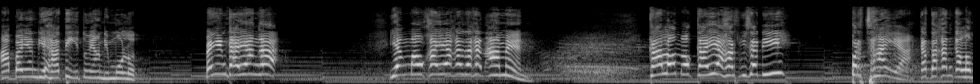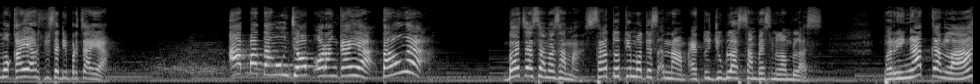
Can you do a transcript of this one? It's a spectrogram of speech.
Apa yang di hati itu yang di mulut. Pengen kaya enggak? Yang mau kaya katakan amin. Kalau mau kaya harus bisa dipercaya. Katakan kalau mau kaya harus bisa dipercaya. Apa tanggung jawab orang kaya? Tahu nggak? Baca sama-sama. 1 Timotius 6 ayat 17 sampai 19. Peringatkanlah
